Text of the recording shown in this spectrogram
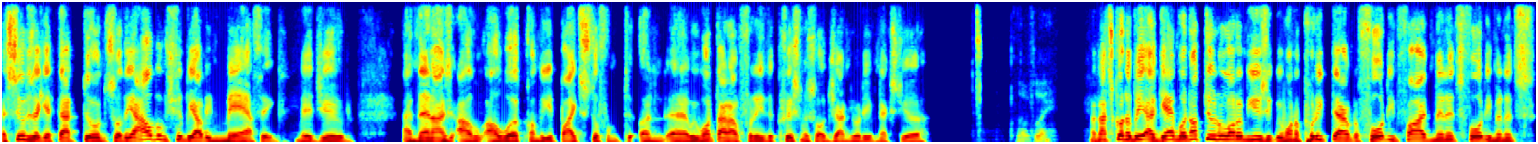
As soon as I get that done, so the album should be out in May, I think, May June and then I, will I'll work on the It Bites stuff, and, and uh, we want that out for either Christmas or January of next year. Lovely. And that's going to be, again, we're not doing a lot of music. We want to put it down to 45 minutes, 40 minutes.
